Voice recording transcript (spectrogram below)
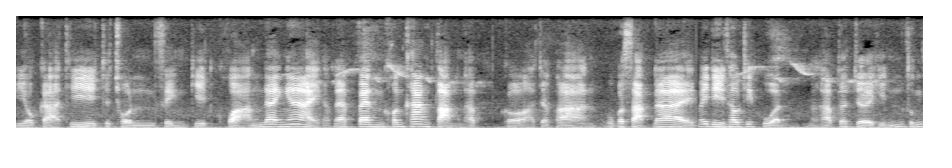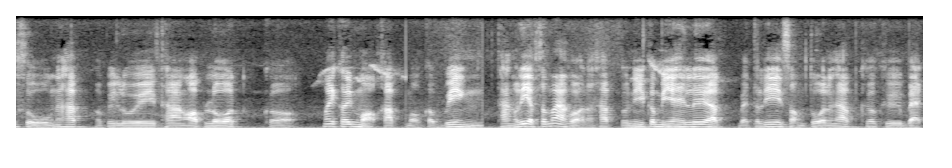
มีโอกาสที่จะชนสิ่งกีดขวางได้ง่ายครับและแป้นค่อนข้างต่ำครับ ก็อาจจะผ่านอุปสรรคได้ไม่ดีเท่าที่ควรนะครับถ้าเจอหินสูงๆนะครับเอาไปลุยทางออฟโรดก็ ไม่ค่อยเหมาะครับ เหมาะกับวิ่งทางเรียบซะมากกว่านะครับ ตัวนี้ก็มีให้เลือกแบตเตอรี่ 2 ตัวนะครับ ก็คือแบต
